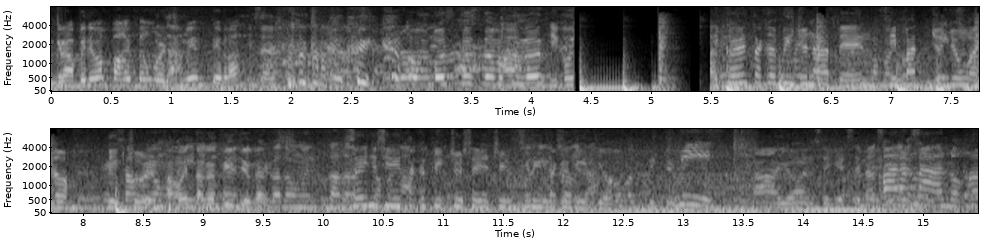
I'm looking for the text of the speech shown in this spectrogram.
Grabe naman, pakit ng words mo yun, tira. Ang bastos naman nun. Ikaw yung taga-video natin. Si Matt Jun yung ano, picture. Ako yung taga-video, guys. Sa inyo, sino yung taga-picture sa inyo? Sino sino yung taga-video? Me. Ah, yun. Sige, sige. Parang naano ka.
